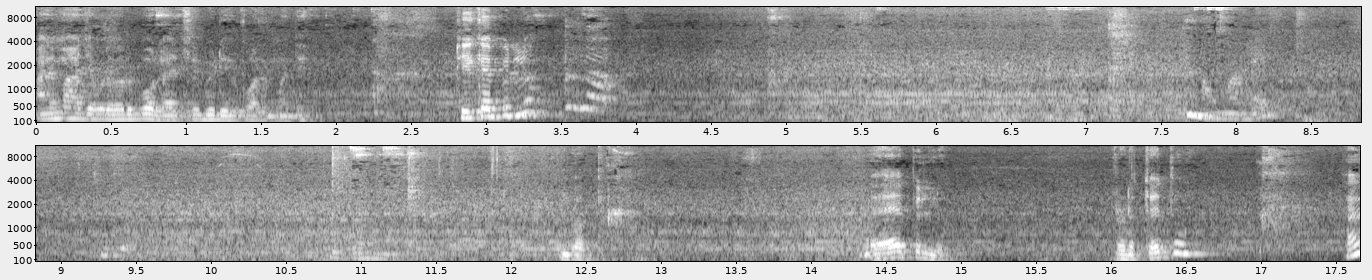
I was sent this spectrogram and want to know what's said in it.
आणि माझ्याबरोबर बोलायचं व्हिडिओ कॉलमध्ये ठीक आहे पिल्लू? मम्मा आहे ए पिल्लू रडतोय तू? हां?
